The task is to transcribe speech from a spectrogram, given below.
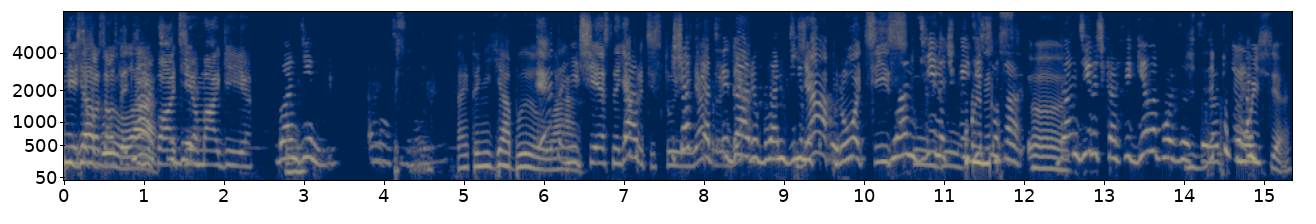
не здесь я оказался? был, Это а. телепатия, Тебе. магия. Блондин. Да это не я был. Это а. нечестно. Я Так, протестую. Сейчас Я я про- отфигарю Я блондиночку. протестую. Блондиночка, иди сюда. э, Блондиночка офигела пользуется Иди вообще.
